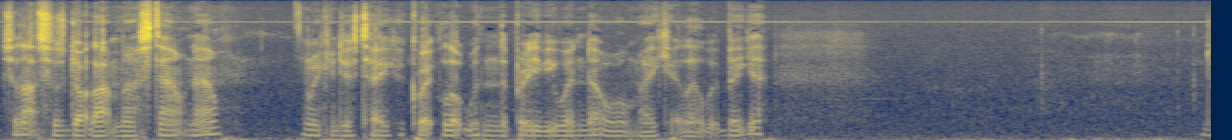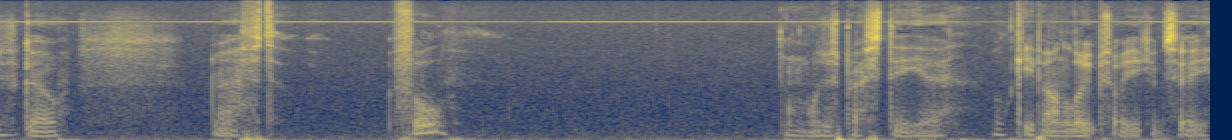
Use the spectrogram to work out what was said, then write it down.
So that's just got that masked out now. We can just take a quick look within the preview window. We'll make it a little bit bigger. Just go draft full. And we'll just press the uh, we'll keep it on loop so you can see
